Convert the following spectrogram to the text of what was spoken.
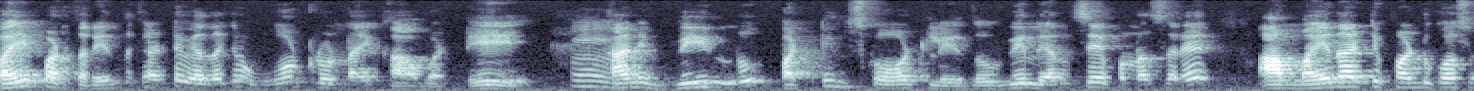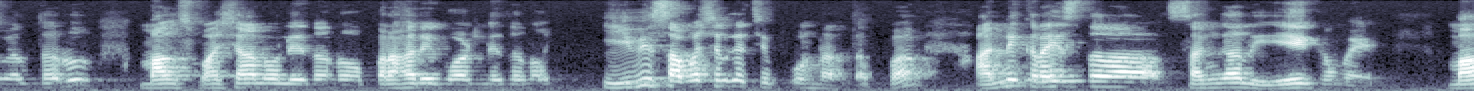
భయపడతారు ఎందుకంటే వీళ్ళ దగ్గర ఓట్లు ఉన్నాయి కాబట్టి. కానీ వీళ్ళు పట్టించుకోవట్లేదు వీళ్ళు ఎంతసేపు ఉన్నా సరే ఆ మైనార్టీ ఫండ్ కోసం వెళ్తారు మాకు శ్మశానం లేదనో ప్రహరీ గోడ లేదనో ఇవి సమస్యలుగా చెప్పుకుంటున్నారు తప్ప అన్ని క్రైస్తవ సంఘాలు ఏకమే మా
